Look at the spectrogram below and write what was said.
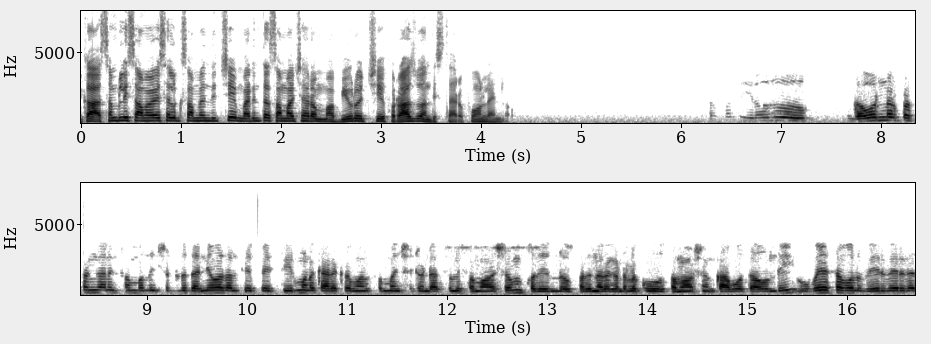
ఇక అసెంబ్లీ సమావేశాలకు సంబంధించి మరింత సమాచారం మా బ్యూరో చీఫ్ రాజు అందిస్తారు ఫోన్ లైన్లో. ఈరోజు గవర్నర్ ప్రసంగానికి సంబంధించినట్లు ధన్యవాదాలు చెప్పే తీర్మాన కార్యక్రమానికి సంబంధించినటువంటి అసెంబ్లీ సమావేశం పదిహేను పదిన్నర గంటలకు సమావేశం కాబోతా ఉంది. ఉభయ సభలు వేరువేరుగా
